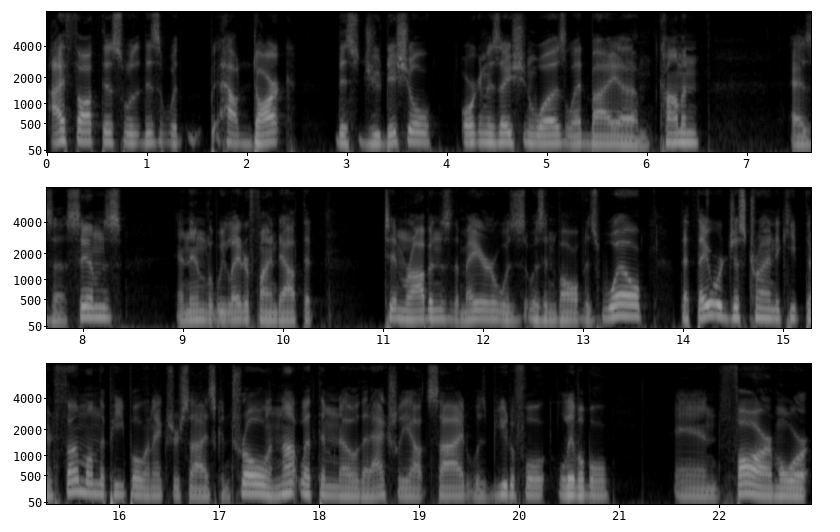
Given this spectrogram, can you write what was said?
I thought this was this with how dark this judicial organization was, led by um, Common as uh, Sims and then we later find out that Tim Robbins, the mayor, was was involved as well. That they were just trying to keep their thumb on the people and exercise control, and not let them know that actually outside was beautiful, livable, and far more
